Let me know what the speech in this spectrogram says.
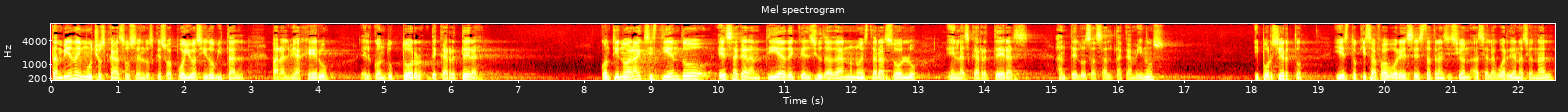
También hay muchos casos en los que su apoyo ha sido vital para el viajero, el conductor de carretera. Continuará existiendo esa garantía de que el ciudadano no estará solo en las carreteras ante los asaltacaminos. Y por cierto, y esto quizá favorece esta transición hacia la Guardia Nacional,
